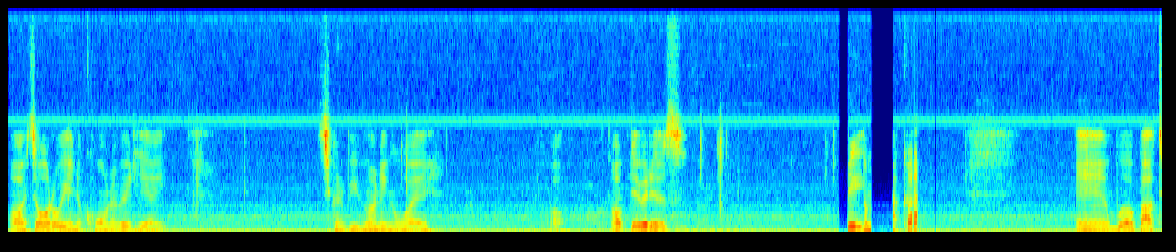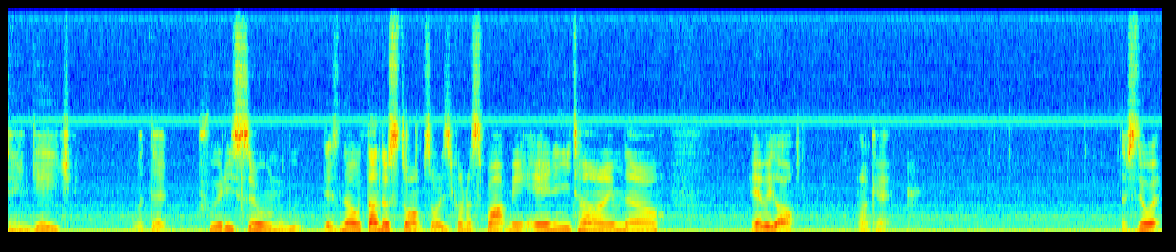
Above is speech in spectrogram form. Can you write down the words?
Oh, it's all the way in the corner right here. It's gonna be running away. Oh, oh there it is. And we're about to engage with it pretty soon. There's no thunderstorm, so he's gonna spot me anytime now. Here we go. Okay. Let's do it.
